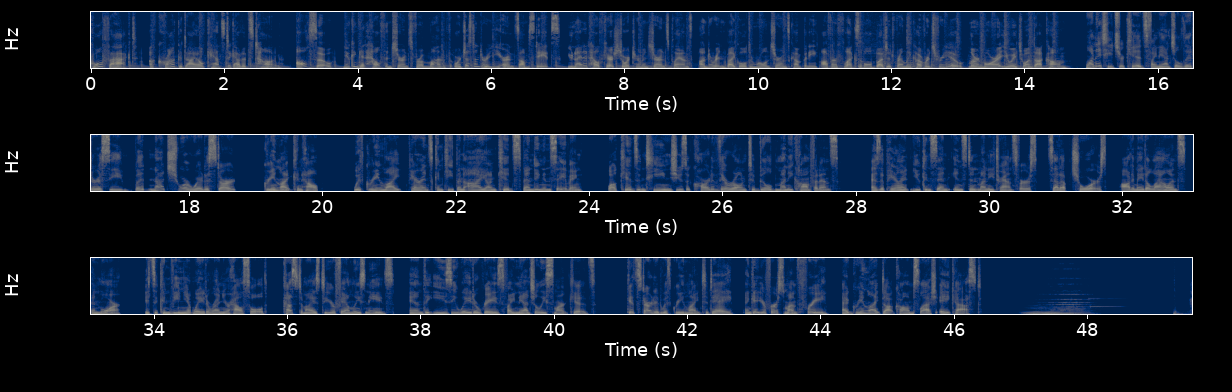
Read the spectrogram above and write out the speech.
Cool fact a crocodile can't stick out its tongue. Also, you can get health insurance for a month or just under a year in some states. United Healthcare short term insurance plans, underwritten by Golden Rule Insurance Company, offer flexible, budget friendly coverage for you. Learn more at uh1.com. Want to teach your kids financial literacy, but not sure where to start? Greenlight can help. With Greenlight, parents can keep an eye on kids' spending and saving, while kids and teens use a card of their own to build money confidence. As a parent, you can send instant money transfers, set up chores, automate allowance, and more. It's a convenient way to run your household, customized to your family's needs, and the easy way to raise financially smart kids. Get started with Greenlight today and get your first month free at greenlight.com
